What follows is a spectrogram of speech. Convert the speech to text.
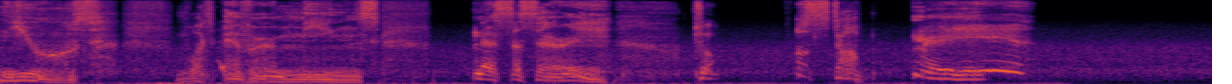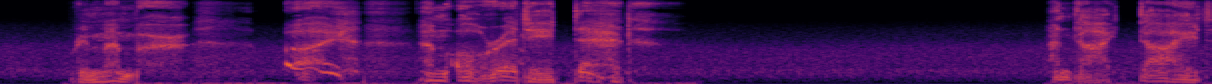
Use whatever means necessary to stop me. Remember, I am already dead. And I died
